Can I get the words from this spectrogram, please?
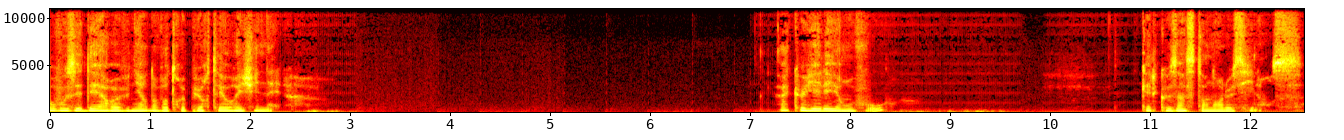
pour vous aider à revenir dans votre pureté originelle. Accueillez-les en vous quelques instants dans le silence.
